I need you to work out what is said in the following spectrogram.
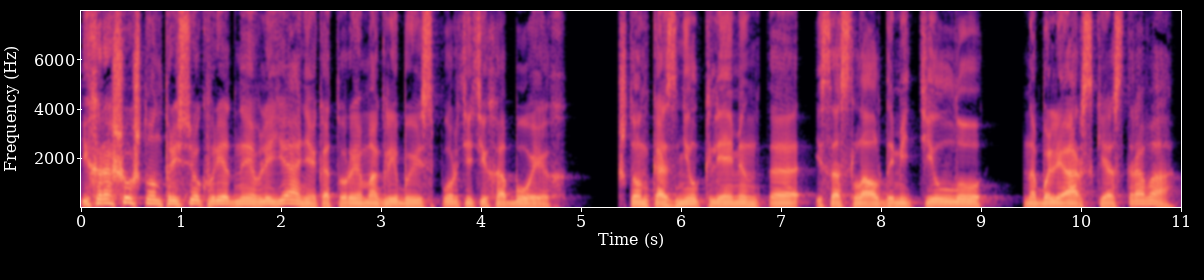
И хорошо, что он пресек вредные влияния, которые могли бы испортить их обоих. что он казнил Клемента и сослал Доmitиллу на Балиарские острова.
